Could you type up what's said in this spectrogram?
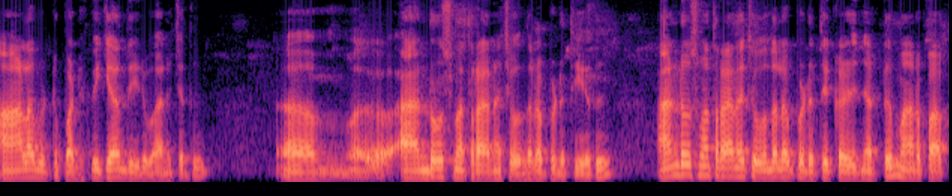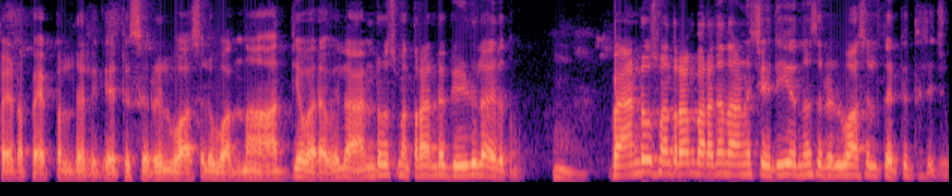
ആളെ വിട്ട് പഠിപ്പിക്കാൻ തീരുമാനിച്ചത്. ആൻഡ്രൂസ് മെത്രാനെ ചുമതലപ്പെടുത്തിയത്. ആൻഡ്രൂസ് മെത്രാനെ ചുമതലപ്പെടുത്തി കഴിഞ്ഞിട്ട് മാർപ്പാപ്പയുടെ പേപ്പൽ ഡെലിഗേറ്റ് സിറിൽ വാസിൽ വന്ന ആദ്യ വരവിൽ ആൻഡ്രൂസ് മെത്രാന്റെ കീഴിലായിരുന്നു. അപ്പോൾ ആൻഡ്രൂസ് മെത്രാൻ പറഞ്ഞതാണ് ശരി എന്ന് സിറിൽ വാസിൽ തെറ്റിദ്ധരിച്ചു.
